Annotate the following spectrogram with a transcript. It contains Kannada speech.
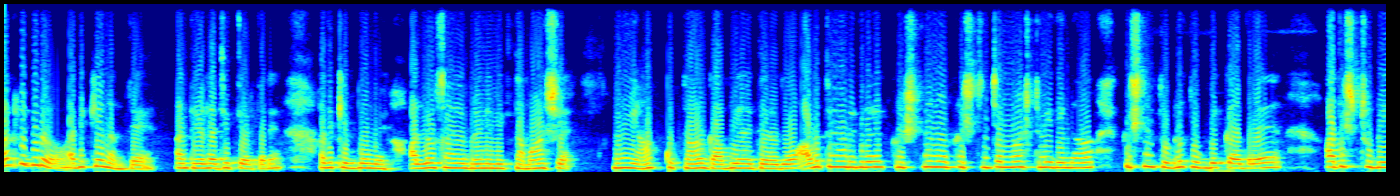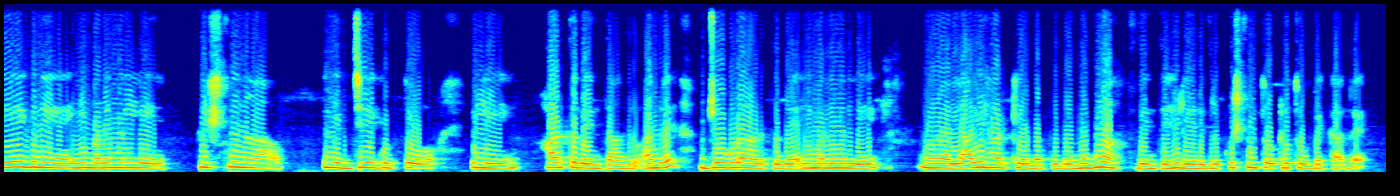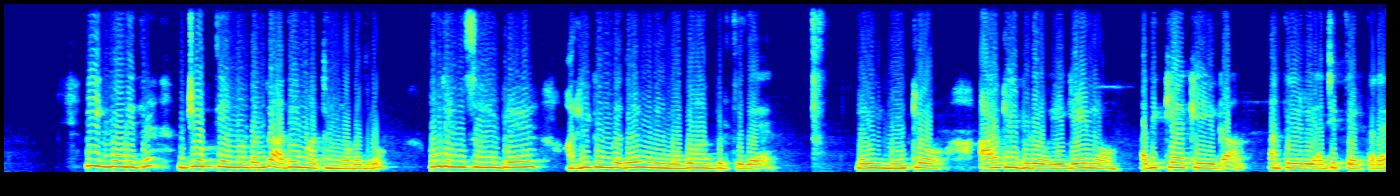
ಆಗ್ಲಿ ಬಿಡು, ಅದಕ್ಕೇನಂತೆ? ಅಂತ ಹೇಳಿ ಅಜಿತ್ ಹೇಳ್ತಾರೆ ಅದಕ್ಕೆ ಭೂಮಿ, ಅಲ್ಲೋ ಸಾಹೇಬ್ರೆ, ನಿಮಗೆ ತಮಾಷೆ. ನೀನ್ ಯಾಕೆ ಗೊತ್ತಾ ಗಾಬರಿ ಆಯ್ತಾ ಇರೋದು ಅವತ್ತು ನೋಡಿದ್ರೆ ಕೃಷ್ಣನ ಕೃಷ್ಣ ಜನ್ಮಾಷ್ಟಮಿ ದಿನ ಕೃಷ್ಣ ತೊಡ್ಲು ತೂಗ್ಬೇಕಾದ್ರೆ ಆದಷ್ಟು ಬೇಗನೆ ಈ ಮನೆಯಲ್ಲಿ ಕೃಷ್ಣನ ಹೆಜ್ಜೆ ಗುರ್ತು ಇಲ್ಲಿ ಹಾಡ್ತದೆ ಅಂತ ಅಂದ್ರು. ಅಂದ್ರೆ ಜೋಗುಳ ಆಡ್ತದೆ ಈ ಮನೆಯಲ್ಲಿ ಲಾಲಿ ಹಾಡ್ ಕೇಳಿ ಬರ್ತದೆ ಮಗು ಆಗ್ತದೆ ಅಂತ ಹೇಳಿ ಹೇಳಿದ್ರು ಕೃಷ್ಣನ್ ತೊಟ್ಲು ತೂಗ್ಬೇಕಾದ್ರೆ. ಈಗ ನೋಡಿದ್ರೆ ಜೋಗ್ತಿ ಅಮ್ಮ ಬಂದು ಅದೇ ಮಾತನ್ನು ನೋಡಿದ್ರು. ಹೌದಲ್ವ ಸಾಹೇಬ್ರೆ? ಅಲ್ಲಿಗೆ ನನಗೆ ಮಗು ಆಗ್ಬಿಡ್ತದೆ. ಲೈ ಮೆಂಟ್ಲು, ಆಗ್ಲಿ ಬಿಡು, ಈಗೇನು? ಅದಕ್ಕೆ ಯಾಕೆ ಈಗ? ಅಂತ ಹೇಳಿ ಅಜಿತ್ ಹೇಳ್ತಾರೆ.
